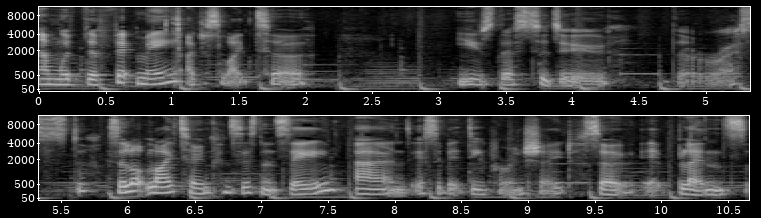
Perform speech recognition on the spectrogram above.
And with the Fit Me, I just like to use this to do the rest. It's a lot lighter in consistency and it's a bit deeper in shade so it blends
